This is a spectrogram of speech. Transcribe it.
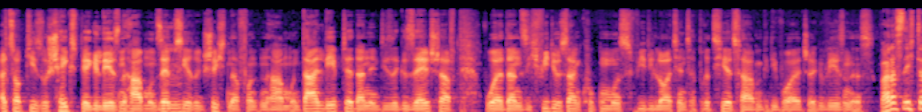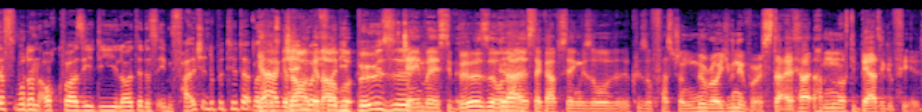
als ob die so Shakespeare gelesen haben und Mhm. selbst ihre Geschichten erfunden haben. Und da lebt er dann in dieser Gesellschaft, wo er dann sich Videos angucken muss, wie die Leute interpretiert haben, wie die Voyager gewesen ist. War das nicht das, wo dann auch quasi die Leute das eben falsch interpretiert haben? Ja, genau, Janeway genau. die böse. Janeway ist die Böse und Ja. alles. Da gab es irgendwie so, so fast schon Mirror Universe-Style. Ha- Haben nur noch die Bärte gefehlt.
